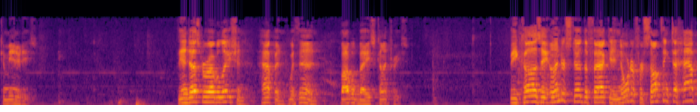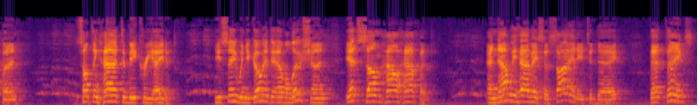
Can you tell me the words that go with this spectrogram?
communities. The Industrial Revolution happened within Bible based countries. Because they understood the fact that in order for something to happen, something had to be created. You see, when you go into evolution, it somehow happened. And now we have a society today that thinks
